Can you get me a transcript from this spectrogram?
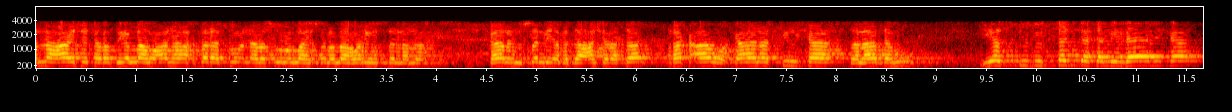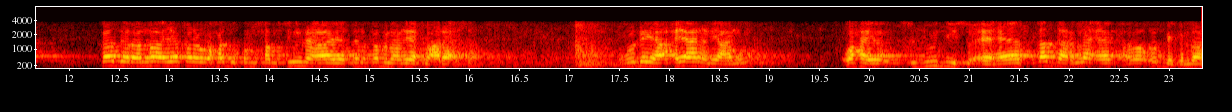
ana caaishaةa radi allahu canha akbarathu ana rasuula اllahi salى اllahu alayh wasalam kana yusalii ixdaa casharata rakca wakanat tilka salaatahu yasjud sajdata min dalika qadra ma yaqrأ axadukum hamsiina aayata qabla an yarfac ra'sa wuxuu leeyahay axyaanan yani waxay sujuudiisu ahayd qadar la eg ama u dhigma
